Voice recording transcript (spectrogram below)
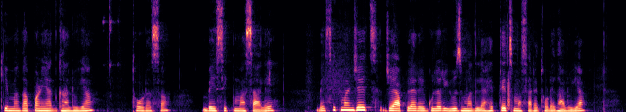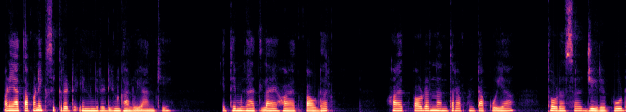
की मग आपण यात घालूया थोडंसं बेसिक मसाले. बेसिक म्हणजेच जे आपल्या रेग्युलर यूजमधले आहेत तेच मसाले थोडे घालूया. पण यात आपण एक सिक्रेट इन्ग्रेडियंट घालूया आणखी. इथे मी घातला आहे हळद पावडर. हळद पावडरनंतर आपण टाकूया थोडंसं जिरेपूड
